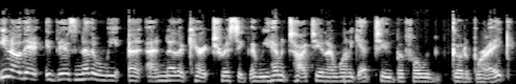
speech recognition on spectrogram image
You know, there, there's another one we uh, another characteristic that we haven't talked to, and I want to get to before we go to break.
